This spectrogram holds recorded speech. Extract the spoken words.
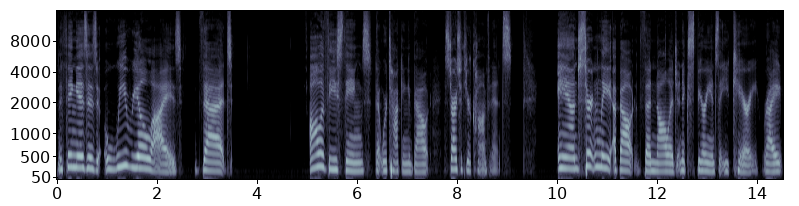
the thing is is we realize that all of these things that we're talking about starts with your confidence and certainly about the knowledge and experience that you carry, right?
